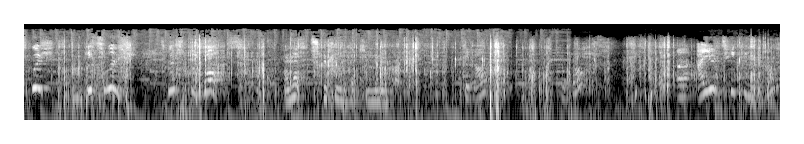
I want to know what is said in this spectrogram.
Squish! He squish! Squish the box. I'm not squishing the box. I'm gonna. Take out. Uh, are you taking it out?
